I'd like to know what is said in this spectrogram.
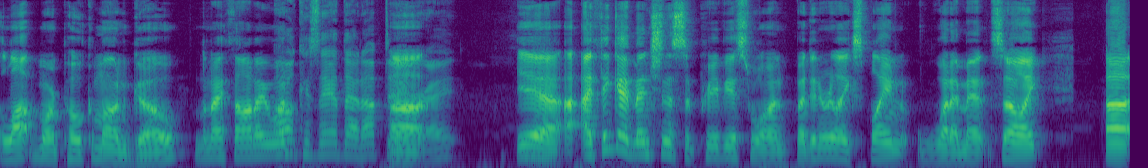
a lot more Pokemon Go than I thought I would. Oh, because they had that update, Uh, right? Yeah, I I think I mentioned this in a previous one, but didn't really explain what I meant. So, like, uh,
